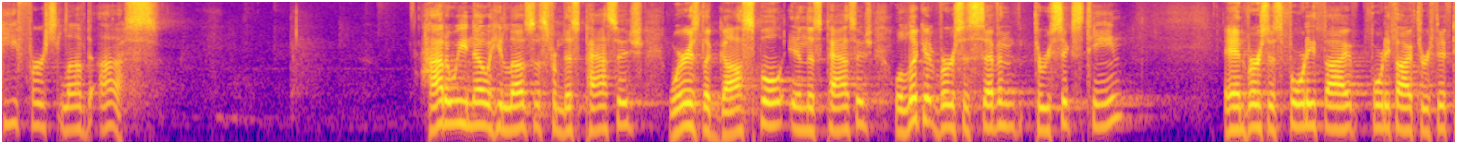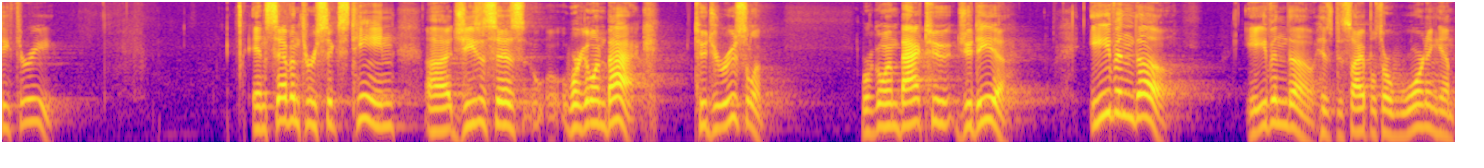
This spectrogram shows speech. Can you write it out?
he first loved us. How do we know he loves us from this passage? Where is the gospel in this passage? Well, look at verses 7 through 16 and verses 45, 45 through 53. In 7 through 16, uh, Jesus says, We're going back to Jerusalem. We're going back to Judea. Even though, even though his disciples are warning him,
